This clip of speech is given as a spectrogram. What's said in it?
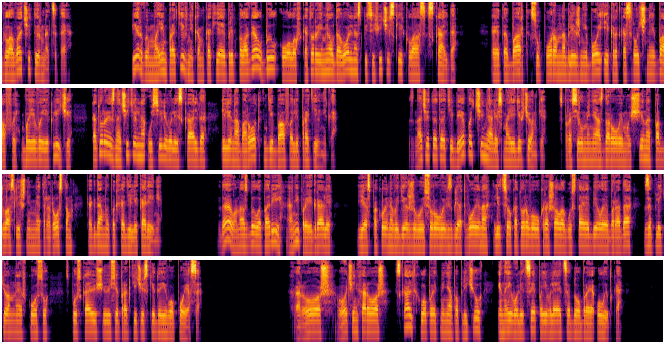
Глава 14. Первым моим противником, как я и предполагал, был Олаф, который имел довольно специфический класс скальда. Это бард с упором на ближний бой и краткосрочные бафы, боевые кличи, которые значительно усиливали скальда или наоборот дебафали противника. «Значит, это тебе подчинялись мои девчонки?» – спросил меня здоровый мужчина под два с лишним метра ростом, когда мы подходили к арене. Да, у нас было пари, они проиграли. Я спокойно выдерживаю суровый взгляд воина, лицо которого украшала густая белая борода, заплетенная в косу, спускающуюся практически до его пояса. «Хорош, очень хорош», — Скальд хлопает меня по плечу, и на его лице появляется добрая улыбка.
